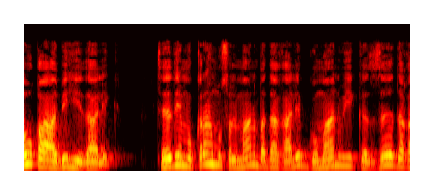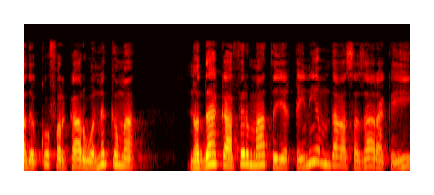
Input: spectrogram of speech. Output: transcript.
اوقع به ذلک، چې د دې مکره مسلمان به دا غالب ګمان وي که زه دغه د کفر کار ونه کړم نو دا کافر ماته یقیني همدغه سزا راکوي،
